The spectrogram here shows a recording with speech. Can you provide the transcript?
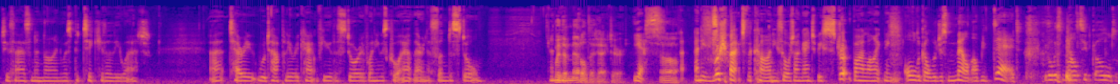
2009 was particularly wet. Uh, Terry would happily recount for you the story of when he was caught out there in a thunderstorm and With he, a metal detector? Yes. Oh. And he rushed back to the car and he thought, I'm going to be struck by lightning. All the gold will just melt. I'll be dead with all this melted gold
